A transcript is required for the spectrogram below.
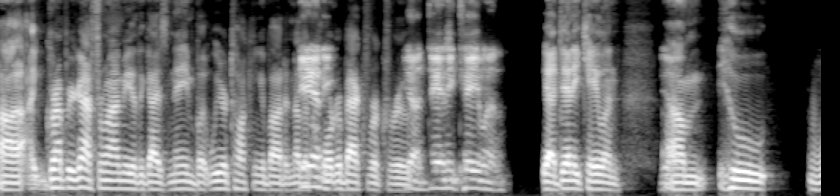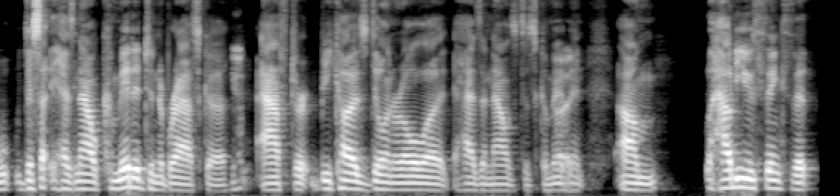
uh, Grump, you're gonna have to remind me of the guy's name, but we were talking about another Danny. quarterback recruit. Yeah, Danny Kaelin. Yeah, Danny Kaelin, yeah. um, who has now committed to Nebraska yep. after because Dylan Raiola has announced his commitment. Right. Um, how do you think that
